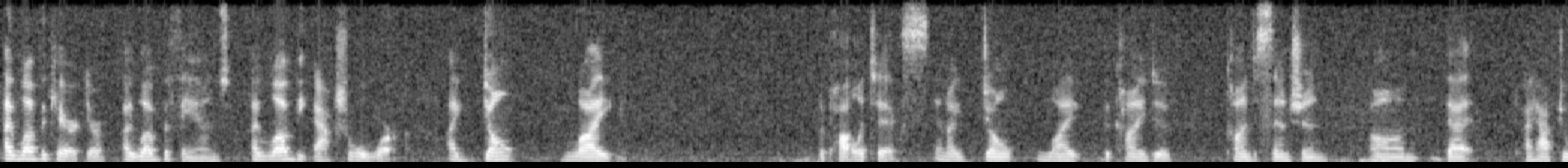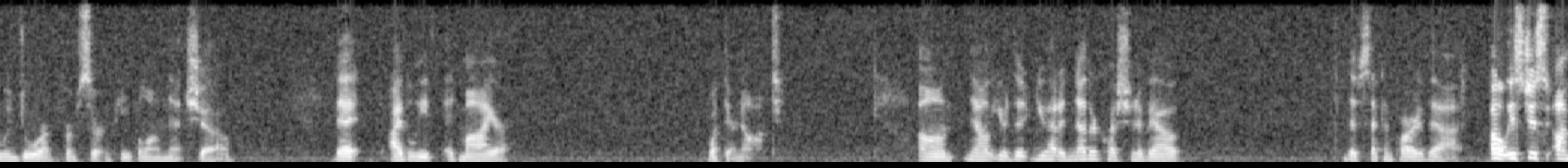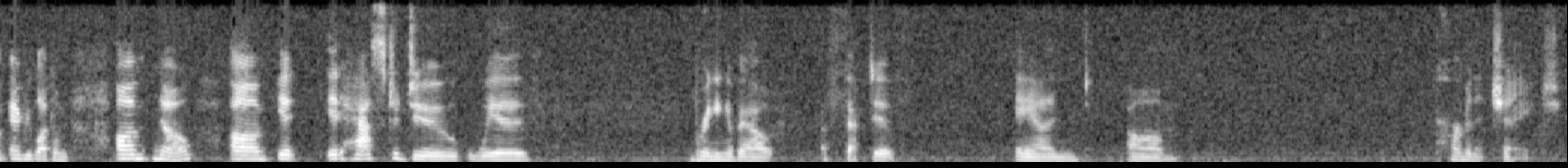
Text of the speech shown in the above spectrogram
I love the character. I love the fans. I love the actual work. I don't like the politics, and I don't like the kind of condescension um, that I have to endure from certain people on that show that I believe admire what they're not. Um, now, you're the, you had another question about the second part of that. Oh, it's just um, angry black woman. Um, no, um, it it has to do with bringing about effective and um, permanent change.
